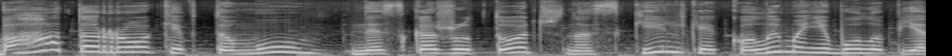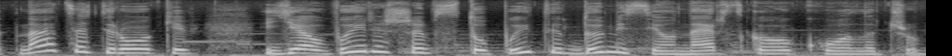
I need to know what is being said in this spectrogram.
Багато років тому, не скажу точно скільки, коли мені було 15 років, я вирішив вступити до місіонерського коледжу.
